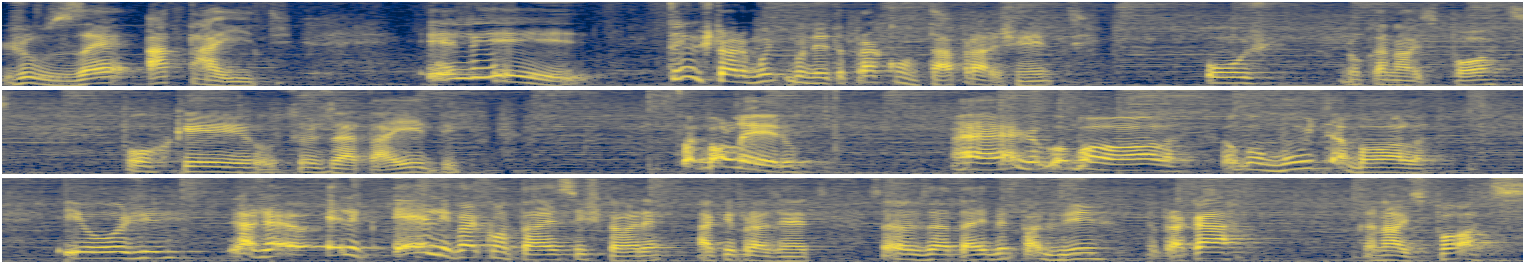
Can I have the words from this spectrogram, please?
José Ataíde. Ele tem uma história muito bonita para contar para a gente hoje no canal Esportes, porque o senhor José Ataíde foi boleiro. É, jogou bola, jogou muita bola. E hoje, já, já, ele, ele vai contar essa história aqui pra gente. O senhor José Ataíde, pode vir, vem pra cá, canal Esportes.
